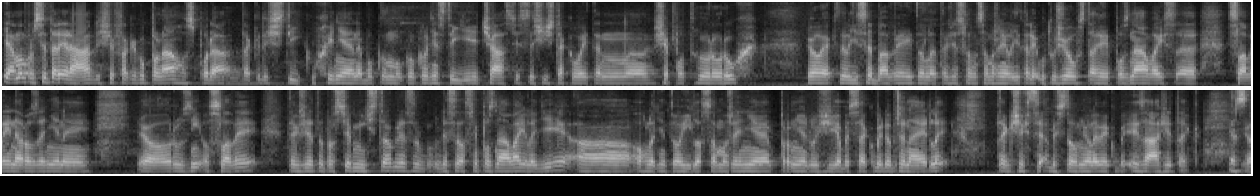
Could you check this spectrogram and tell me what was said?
já mám prostě tady rád, když je fakt jako plná hospoda, tak když z té kuchyně nebo konkrétně z té části slyšíš takový ten šepot, ruch, jo, jak ty lidi se baví, tohle, takže samozřejmě lidi tady utužují vztahy, poznávají se, slaví narozeniny, jo, různé oslavy, takže je to prostě místo, kde se, kde se vlastně poznávají lidi a ohledně toho jídla samozřejmě pro mě je důležité, aby se jakoby dobře najedli, takže chci, aby z toho měli jakoby i zážitek. Jasně,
